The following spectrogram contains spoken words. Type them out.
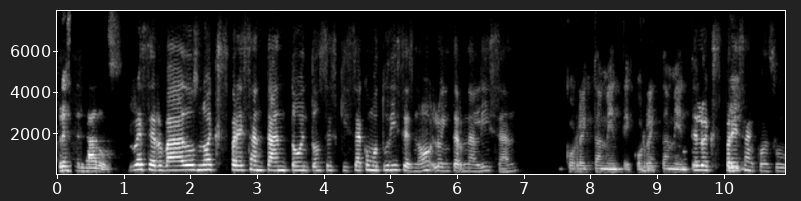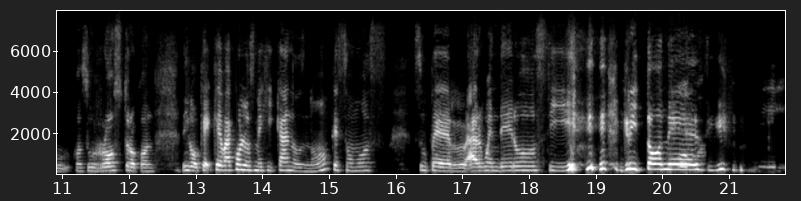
reservados. Reservados, no expresan tanto, entonces quizá como tú dices, ¿no? Lo internalizan. Correctamente, correctamente. Se lo expresan con, su, con su rostro, con, digo, que, que va con los mexicanos, ¿no? Que somos súper argüenderos y gritones. Y... Sí,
